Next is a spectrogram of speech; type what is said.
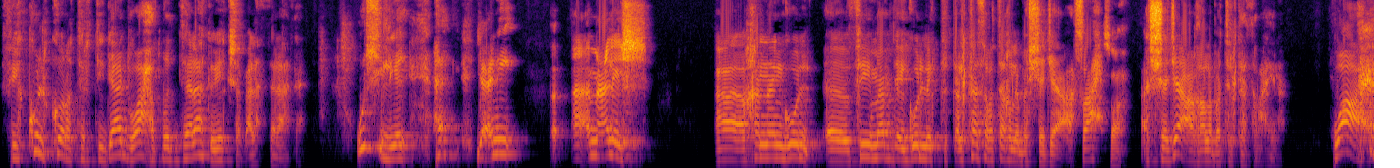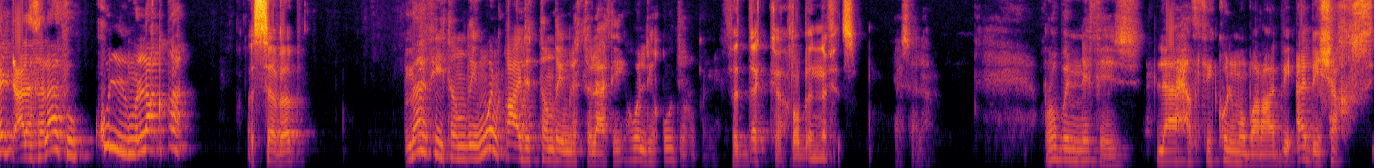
في كل كرة ارتداد واحد ضد ثلاثة ويكسب على الثلاثة. وش اللي يعني معليش. آه، خلينا نقول آه، في مبدأ يقول لك الكثرة تغلب الشجاعة صح؟ صح. الشجاعة غلبت الكثرة هنا. واحد على ثلاث وكل لقطة السبب؟ ما في تنظيم. وين قائد التنظيم للثلاثي؟ هو اللي يقود روبن في الدكة روبن نفز يا سلام. روبن نفز لاحظ في كل مباراة أبي, أبي شخص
